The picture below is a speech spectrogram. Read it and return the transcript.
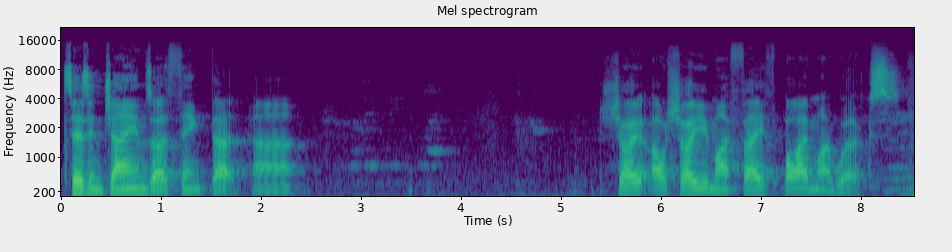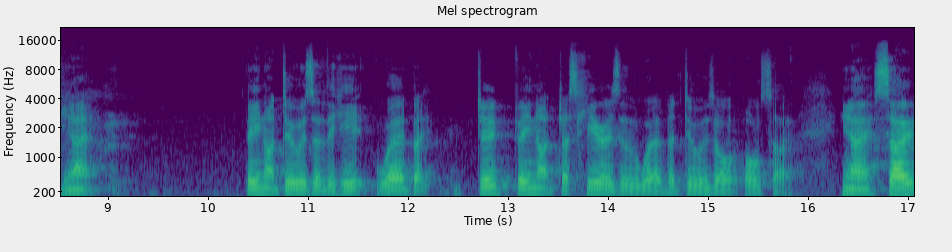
it says in James, I think that uh, show I'll show you my faith by my works. You know, be not doers of the he- word, but do be not just hearers of the word, but doers also. You know, so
